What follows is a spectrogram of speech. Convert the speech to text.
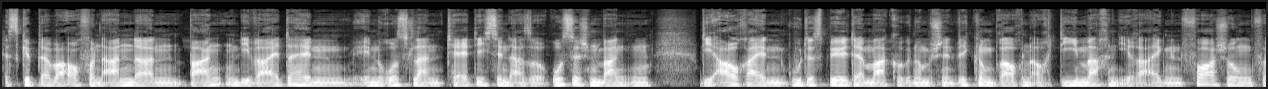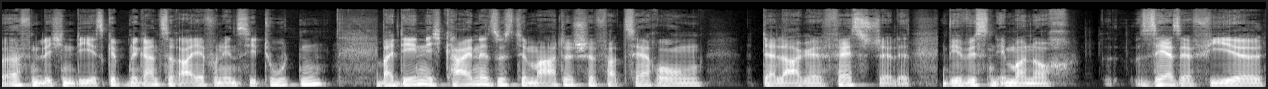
Es gibt aber auch von anderen Banken, die weiterhin in Russland tätig sind, also russischen Banken, die auch ein gutes Bild der makroökonomischen Entwicklung brauchen. Auch die machen ihre eigenen Forschungen, veröffentlichen die. Es gibt eine ganze Reihe von Instituten, bei denen ich keine systematische Verzerrung der Lage feststelle. Wir wissen immer noch sehr, sehr viel.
